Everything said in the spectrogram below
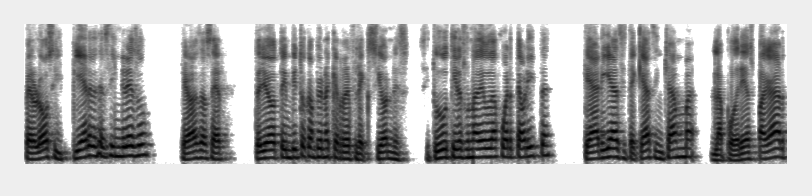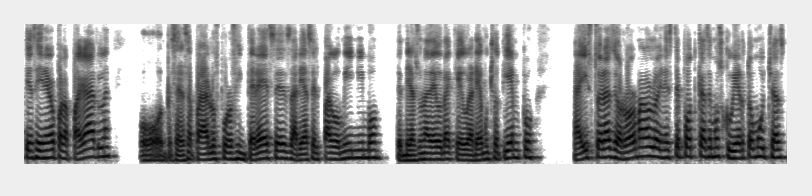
Pero luego si pierdes ese ingreso, ¿qué vas a hacer? Entonces yo te invito, campeón, a que reflexiones. Si tú tienes una deuda fuerte ahorita, ¿qué harías si te quedas sin chamba? ¿La podrías pagar? ¿Tienes dinero para pagarla? O empezarías a pagar los puros intereses, darías el pago mínimo, tendrías una deuda que duraría mucho tiempo. Hay historias de horror, Manolo. En este podcast hemos cubierto muchas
